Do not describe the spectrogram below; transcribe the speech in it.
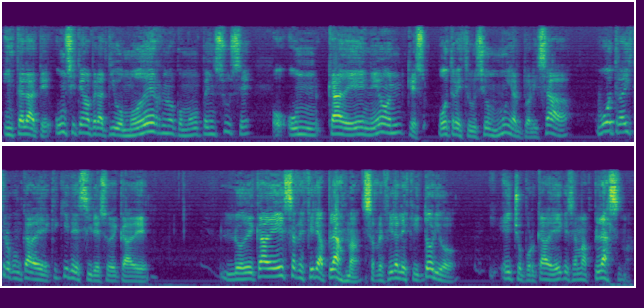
instalate un sistema operativo moderno como OpenSUSE o un KDE Neon, que es otra distribución muy actualizada, u otra distro con KDE. ¿Qué quiere decir eso de KDE? Lo de KDE se refiere a Plasma, se refiere al escritorio hecho por KDE que se llama Plasma.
